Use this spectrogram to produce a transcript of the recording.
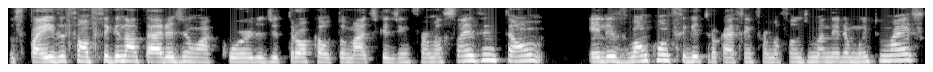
os países são signatários de um acordo de troca automática de informações, então eles vão conseguir trocar essa informação de maneira muito mais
